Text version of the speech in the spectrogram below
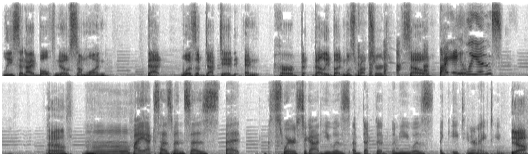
Lisa and I both know someone that was abducted and her b- belly button was ruptured. so, By aliens? well, My ex husband says that swears to God he was abducted when he was like 18 or 19. yeah.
